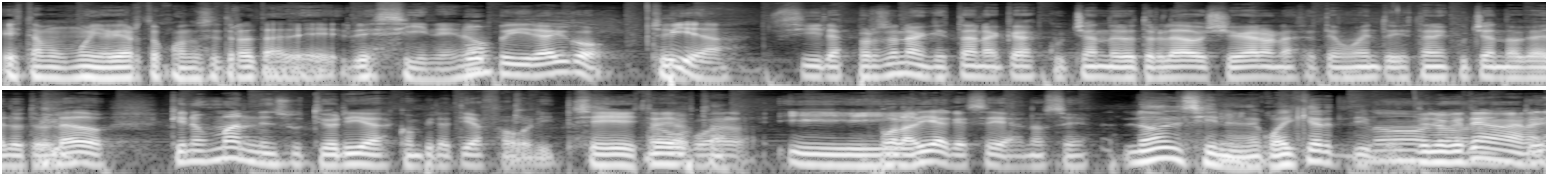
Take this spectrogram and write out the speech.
estamos muy abiertos cuando se trata de, de cine, ¿no? ¿Puedo pedir algo? Sí. Pida. Si las personas que están acá escuchando del otro lado llegaron hasta este momento y están escuchando acá del otro lado, que nos manden sus teorías conspirativas favoritas. Sí, estoy de acuerdo. Y Por la vía que sea, no sé. No del cine, de cualquier tipo. No, de lo que no, tengan no, ganas.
